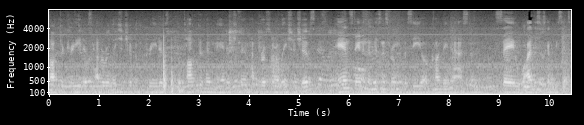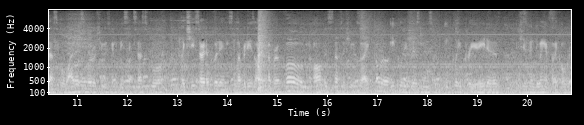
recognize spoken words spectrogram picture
talk to creatives, have a relationship with the creatives, talk to them, manage them, have personal relationships, and stand in the business room with the CEO of Condé Nast say why this is going to be successful, why this photo shoot is going to be successful. Like she started putting celebrities on the cover of Vogue and all this stuff. So she was like equally business, like equally creative. She's been doing it for like over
